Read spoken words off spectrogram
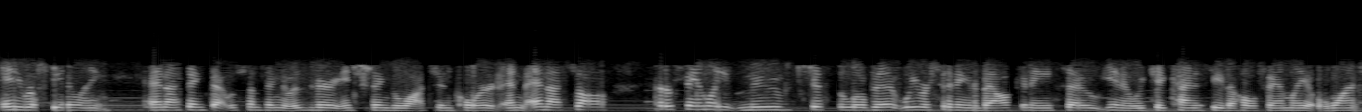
any real feeling. And I think that was something that was very interesting to watch in court. And and I saw her family moved just a little bit. We were sitting in a balcony, so you know we could kind of see the whole family at once.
